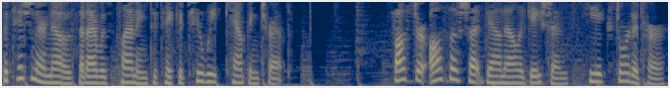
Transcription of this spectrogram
Petitioner knows that I was planning to take a two-week camping trip. Foster also shut down allegations he extorted her,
